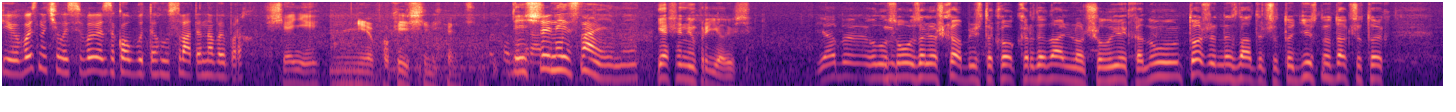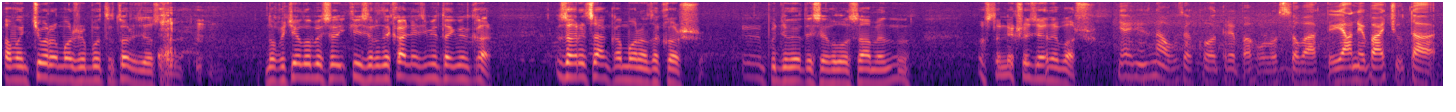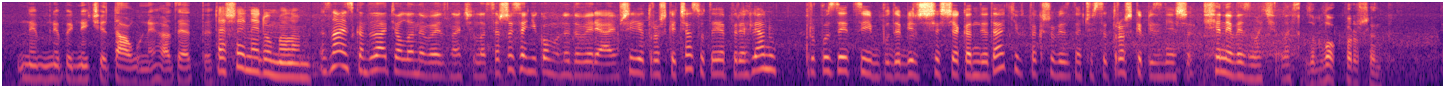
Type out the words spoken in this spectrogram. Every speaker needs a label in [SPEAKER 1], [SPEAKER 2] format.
[SPEAKER 1] Чи визначились ви за кого будете голосувати на виборах?
[SPEAKER 2] Ще ні.
[SPEAKER 3] Ні, поки ще ні.
[SPEAKER 4] Ти ще не знаємо.
[SPEAKER 2] Я ще не приділився.
[SPEAKER 5] Я би голосував за Ляшка більш такого кардинального чоловіка. Ну, теж не знати, чи то дійсно так, чи то авантюра може бути теж з'ясно. Ну, хотілося б якісь радикальні зміни, так він каже. За Гриценка можна також поділитися голосами. Ну, остальних щось я не бачу.
[SPEAKER 6] Я не знав, за кого треба голосувати. Я не бачу та не, не, не читав ні газети.
[SPEAKER 4] Та ще й не думала.
[SPEAKER 7] Знаю з кандидатів, але не визначилася. Щось я нікому не довіряю.
[SPEAKER 8] Ще є трошки часу, то я перегляну пропозиції, буде більше ще кандидатів, так що визначуся трошки пізніше.
[SPEAKER 9] Ще не визначилась.
[SPEAKER 10] За блок Порошенка.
